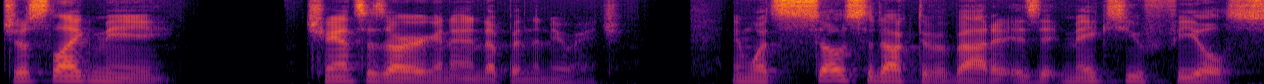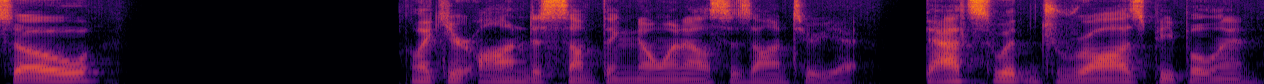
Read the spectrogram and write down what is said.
just like me, chances are you're going to end up in the new age. And what's so seductive about it is it makes you feel so like you're onto something no one else is onto yet. That's what draws people in.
